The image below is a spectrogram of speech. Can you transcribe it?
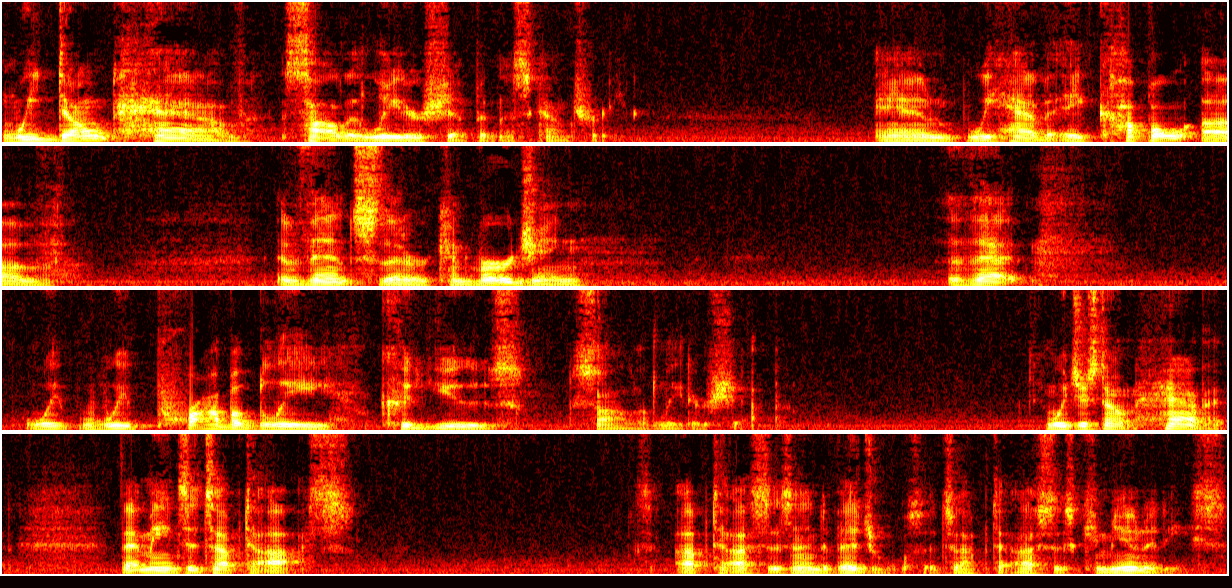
we don't have solid leadership in this country. And we have a couple of events that are converging that we, we probably could use solid leadership. We just don't have it. That means it's up to us. It's up to us as individuals, it's up to us as communities.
